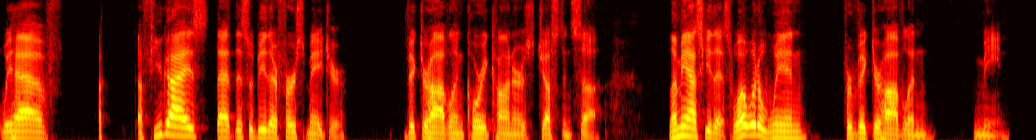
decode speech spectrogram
We have a, a few guys that this would be their first major. Viktor Hovland, Corey Conners, Justin Suh. Let me ask you this: What would a win for Viktor Hovland mean?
